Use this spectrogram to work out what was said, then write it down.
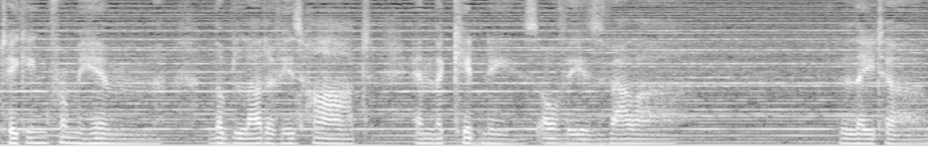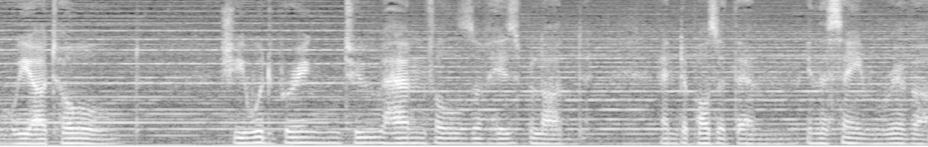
taking from him the blood of his heart and the kidneys of his valor. Later, we are told she would bring two handfuls of his blood and deposit them in the same river.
